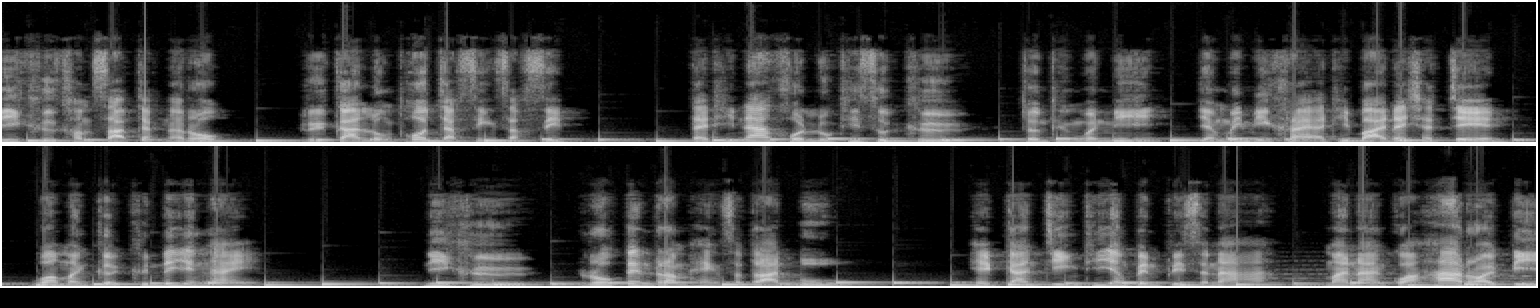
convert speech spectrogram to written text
นี่คือคำสาปจากนรก หรือการลงโทษจากสิ่งศักดิ์สิทธิ์ แต่ที่น่าขนลุกที่สุดคือ จนถึงวันนี้ยังไม่มีใครอธิบายได้ชัดเจนว่ามันเกิดขึ้นได้ยังไง นี่คือโรคเต้นรำแห่งสตราบู เหตุการณ์จริงที่ยังเป็นปริศนามานานกว่า 500 ปี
